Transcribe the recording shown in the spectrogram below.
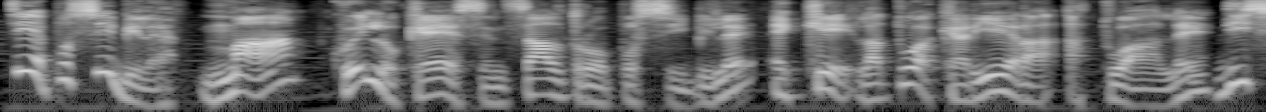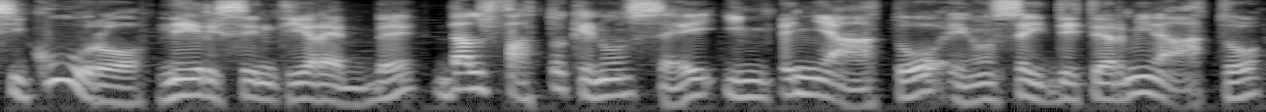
Sì, è possibile, ma quello che è senz'altro possibile è che la tua carriera attuale di sicuro ne risentirebbe dal fatto che non sei impegnato e non sei determinato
